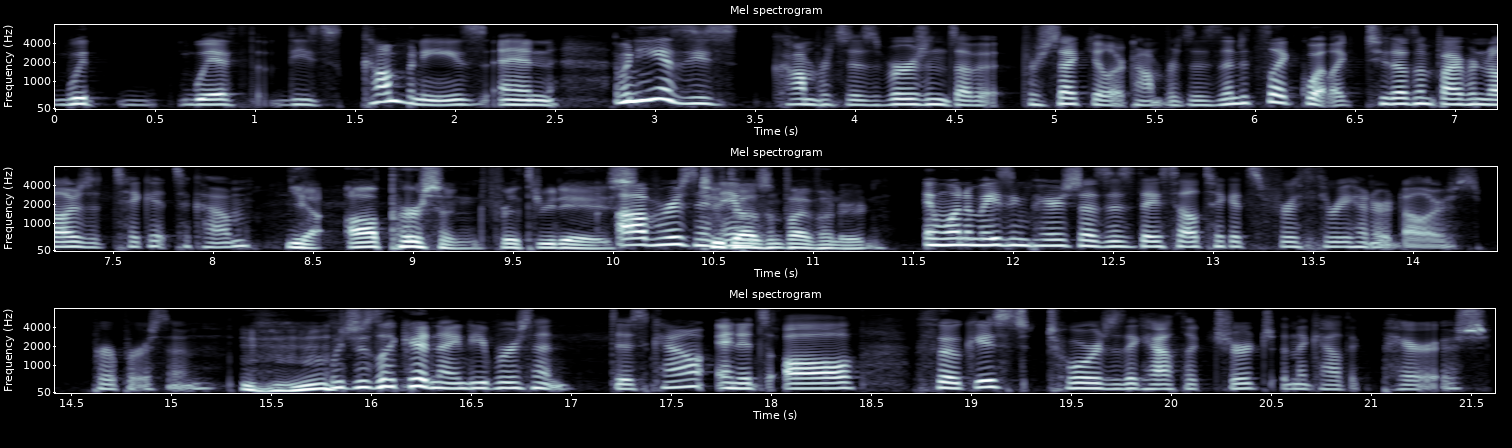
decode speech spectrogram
with with these companies, and I mean, he has these conferences versions of it for secular conferences, and it's like what, like two thousand five hundred dollars a ticket to come. Yeah, a person for three days. A person, two and- thousand five hundred. And what Amazing Parish does is they sell tickets for three hundred dollars per person, Mm-hmm. which is like a ninety percent discount, and it's all focused towards the Catholic Church and the Catholic parish.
